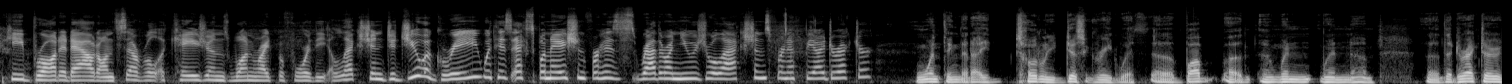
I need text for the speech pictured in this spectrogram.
he brought it out on several occasions, one right before the election. Did you agree with his explanation for his rather unusual actions for an FBI director? One thing that I totally disagreed with. Uh, Bob, uh, when when um, uh, the director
